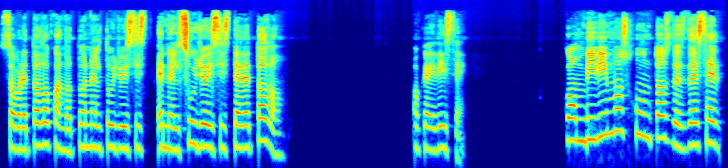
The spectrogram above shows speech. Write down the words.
sobre todo cuando tú en el tuyo hiciste, en el suyo hiciste de todo. Ok, dice, convivimos juntos desde ese,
